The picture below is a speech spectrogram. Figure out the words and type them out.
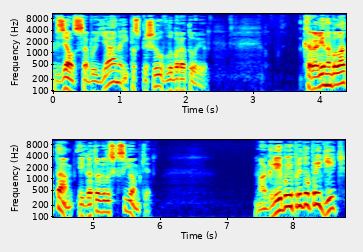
взял с собой Яна и поспешил в лабораторию. Каролина была там и готовилась к съемке. Могли бы и предупредить,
